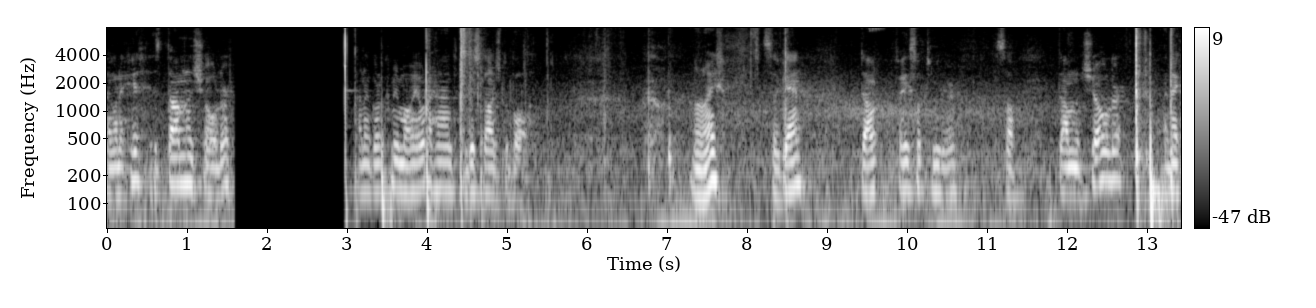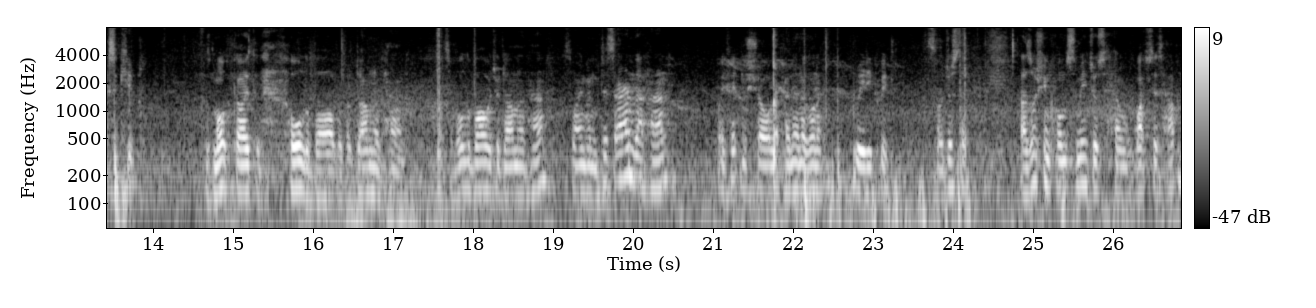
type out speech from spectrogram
I'm going to hit his dominant shoulder, and I'm going to come in my other hand and dislodge the ball. All right. So again, down, face up to me there. So dominant shoulder and execute. Because most guys can hold the ball with their dominant hand. So hold the ball with your dominant hand. So I'm going to disarm that hand by hitting the shoulder, and then I'm going to really quickly. So just as Oisín comes to me, just have, watch this happen.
